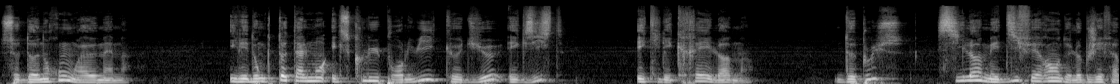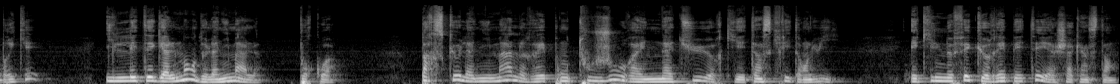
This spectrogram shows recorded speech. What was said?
se donneront à eux-mêmes. Il est donc totalement exclu pour lui que Dieu existe et qu'il ait créé l'homme. De plus, si l'homme est différent de l'objet fabriqué, il l'est également de l'animal. Pourquoi? Parce que l'animal répond toujours à une nature qui est inscrite en lui, et qu'il ne fait que répéter à chaque instant.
